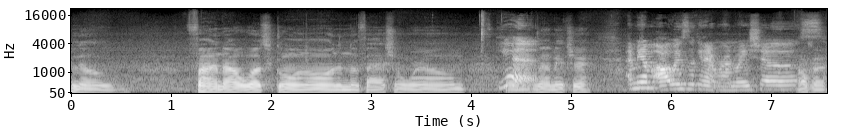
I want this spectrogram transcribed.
you know, find out what's going on in the fashion realm? Yeah. that nature. I mean, I'm always looking at runway shows. Okay.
